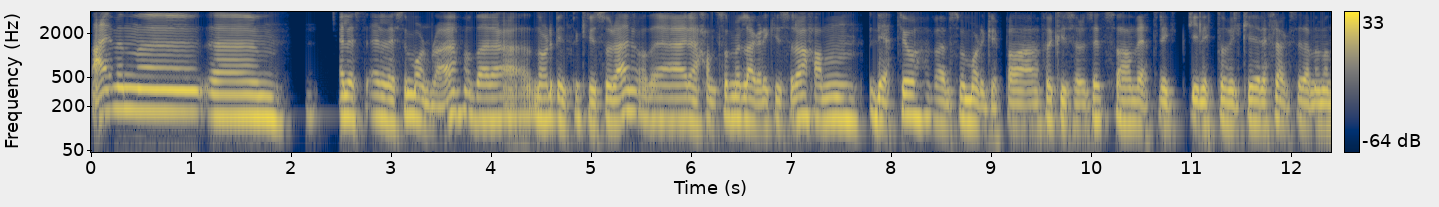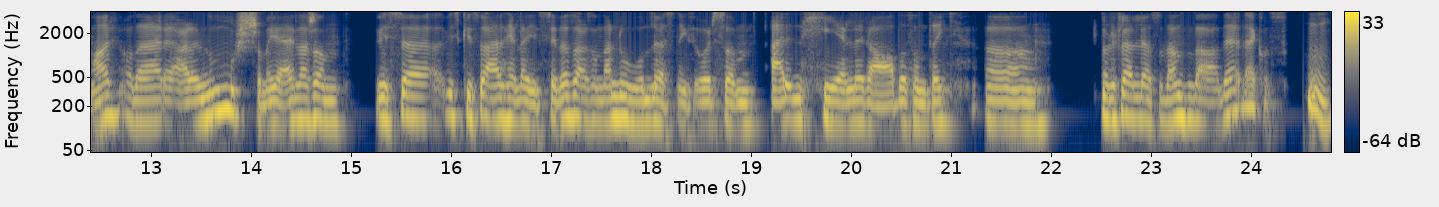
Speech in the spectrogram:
Nei, men uh, eh, jeg leste, jeg leste Morgenbladet, og der er, nå har de begynt med kryssord her. Og det er han som lager de kryssordene, han vet jo hvem som er målgruppa for kryssordet sitt, så han vet litt, om hvilke referanser man har. Og der er det noen morsomme greier. Det er sånn hvis, uh, hvis kryssord er en hel avisside, så er det sånn det er noen løsningsord som er en hel rad og sånne ting. Og når du klarer å løse den, da det, det er kos. Mm.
